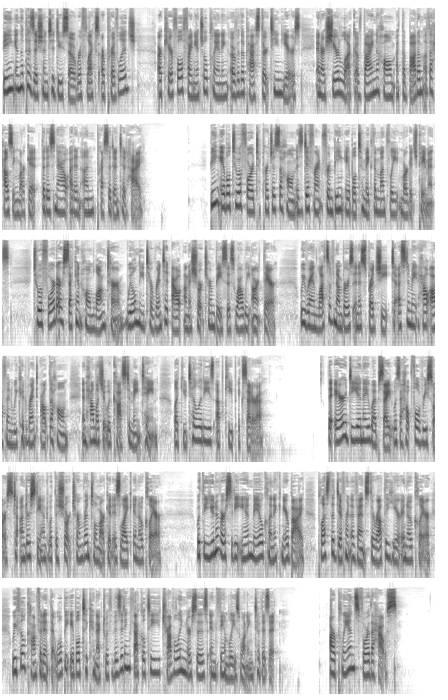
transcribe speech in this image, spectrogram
Being in the position to do so reflects our privilege, our careful financial planning over the past 13 years, and our sheer luck of buying a home at the bottom of a housing market that is now at an unprecedented high. Being able to afford to purchase a home is different from being able to make the monthly mortgage payments. To afford our second home long term, we'll need to rent it out on a short term basis while we aren't there. We ran lots of numbers in a spreadsheet to estimate how often we could rent out the home and how much it would cost to maintain, like utilities, upkeep, etc. The AirDNA website was a helpful resource to understand what the short term rental market is like in Eau Claire. With the university and Mayo Clinic nearby, plus the different events throughout the year in Eau Claire, we feel confident that we'll be able to connect with visiting faculty, traveling nurses, and families wanting to visit. Our plans for the house.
